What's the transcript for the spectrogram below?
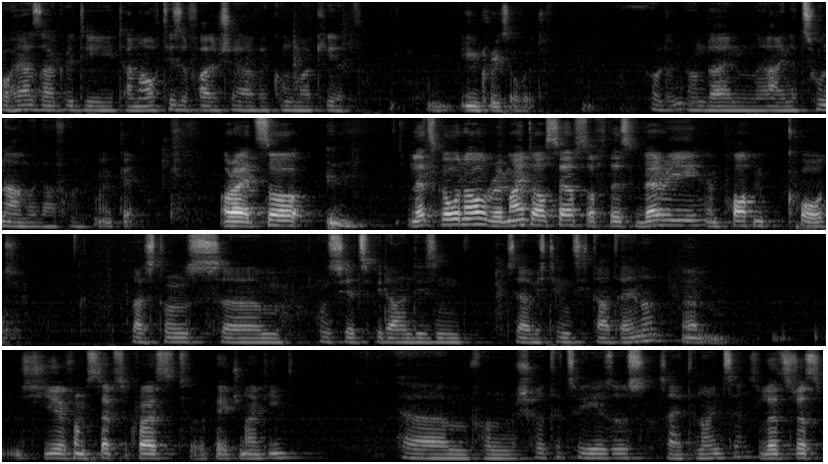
Vorhersage, die dann auch diese falsche Erweckung markiert Increase of it. und, und ein, eine Zunahme davon. Okay. All right. So let's go now. Remind ourselves of this very important quote. Lasst uns ähm, uns jetzt wieder an diesen sehr wichtigen Zitat erinnern, Um, here from Steps to Christ, uh, page 19. ähm, von Schritte zu Jesus, Seite 19. So let's just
